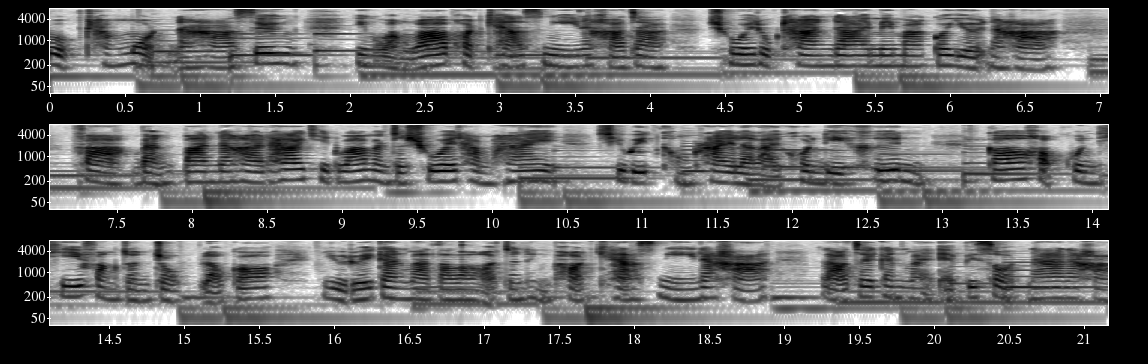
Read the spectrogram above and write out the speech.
รุปทั้งหมดนะคะ ซึ่งยิงหวังว่าพอดแคสต์นี้นะคะจะช่วยทุกท่านได้ไม่มากก็เยอะนะคะ ฝากแบ่งปันนะคะ ถ้าคิดว่ามันจะช่วยทำให้ชีวิตของใครหลาย ๆ คนดีขึ้น ก็ขอบคุณที่ฟังจนจบ แล้วก็อยู่ด้วยกันมาตลอดจนถึงพอดแคสต์นี้นะคะ แล้วเจอกันใหม่ episode หน้านะคะ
